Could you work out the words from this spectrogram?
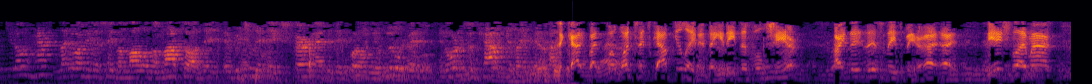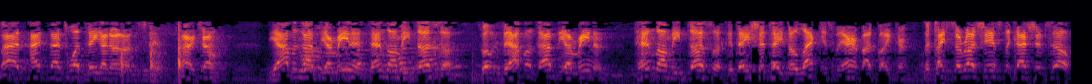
But you don't have to. That's why I'm going to say the malo, the matzah. Originally they experimented. They put only a little bit in order to calculate. The cal- but, but once it's calculated, then you need the full share. All right, this, this needs to be. All right, all right. The Yesh Lemar, I- I- that's one thing I don't understand. All right, Joe. The Abagab the Armina, tend on me dasa. So the Abagab the Armina, tend on me dasa. Kadesh Shetei Dolekis the Erebat Biker. The Taisarash asked the Kash himself.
